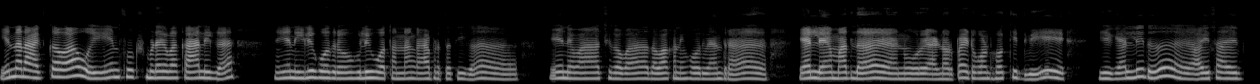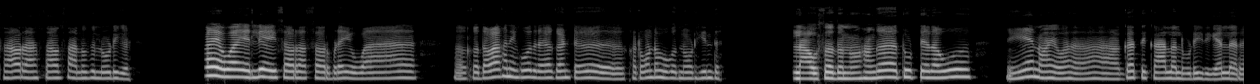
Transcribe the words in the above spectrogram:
ಏನಾರ ಅವು? ಏನು ಸೂಕ್ಷ್ಮ ಬಿಡವ ಕಾಲಿಗೆ? ಏನು ಇಲ್ಲಿಗೆ ಹೋದ್ರೆ ಹುಲಿ ಹೋತ ಅನ್ನಂಗೆ ಆಗ್ಬಿಡ್ತೈತಿ ಈಗ. ಏನವ ಚಿಗವ ದವಾಖಾನೆಗೆ ಹೋದ್ವಿ ಅಂದ್ರೆ, ಎಲ್ಲೇ ಮೊದ್ಲು ನೂರು, ಎರಡ್ನೂರು ರೂಪಾಯಿ ಇಟ್ಕೊಂಡು ಹೋಗಿದ್ವಿ ಈಗ ಎಲ್ಲಿದು? ಐದು ಐದು ಸಾವಿರ, ಹತ್ತು ಸಾವಿರ ಸಾಲದು ಲೋಡಿಗೆ. ಯವ್ವ ಎಲ್ಲಿ ಐದು ಸಾವಿರ, ಹತ್ತು ಸಾವಿರ ಬಿಡ ಯವ್ವ. ದವಾಖಾನಿಗೆ ಹೋದ್ರೆ ಗಂಟು ಕಟ್ಕೊಂಡು ಹೋಗೋದು ನೋಡಿ ಹಿಂದೆ. ಎಲ್ಲ ಹಂಗೆ ತುಟ್ಟಿ ಅದಾವು. ಏನು ಯವ್ವ, ಅಗತ್ಯ ಕಾಲಲ್ಲಿ ಬಿಡಿ ಇದು ಎಲ್ಲರ.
